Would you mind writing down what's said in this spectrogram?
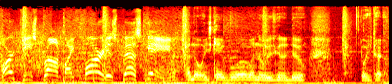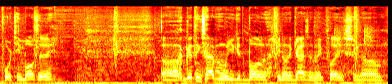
Marquise Brown by far his best game. I know he's capable of. I know what he's going to do. Oh, he got 14 balls today. Uh, good things happen when you get the ball, you know, the guys that make plays. And, um,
